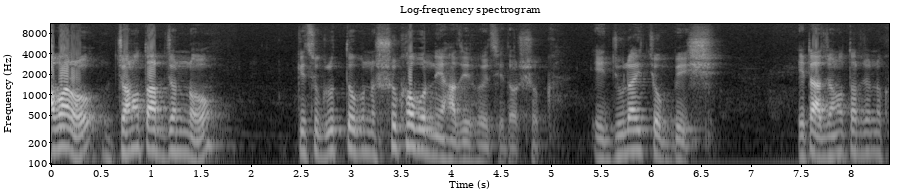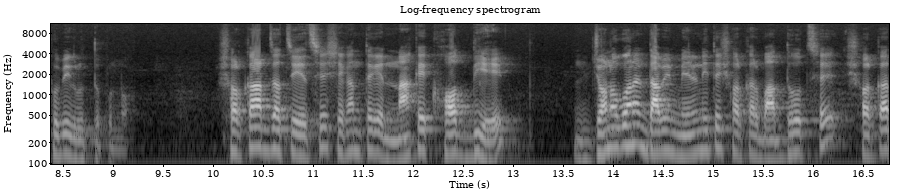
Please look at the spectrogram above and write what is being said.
আবারও জনতার জন্য কিছু গুরুত্বপূর্ণ সুখবর নিয়ে হাজির হয়েছি, দর্শক। এই জুলাই চব্বিশ, এটা জনতার জন্য খুবই গুরুত্বপূর্ণ। সরকার যা চেয়েছে, সেখান থেকে নাকে খত দিয়ে জনগণের দাবি মেনে নিতে সরকার বাধ্য হচ্ছে। সরকার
